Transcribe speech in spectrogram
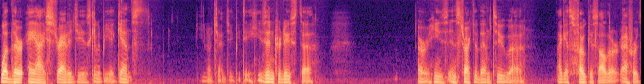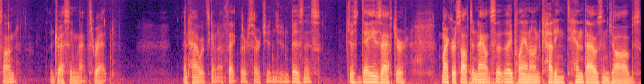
what their AI strategy is going to be against, you know, ChatGPT. He's introduced, uh, or he's instructed them to uh, I guess, focus all their efforts on addressing that threat and how it's going to affect their search engine business. Just days after Microsoft announced that they plan on cutting 10,000 jobs,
